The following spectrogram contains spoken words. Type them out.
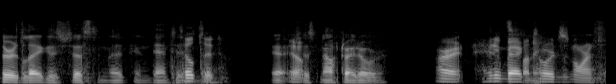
third leg is just in the indented. Tilted. Yeah, Yep. just knocked right over. All right, heading That's back funny. towards north.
